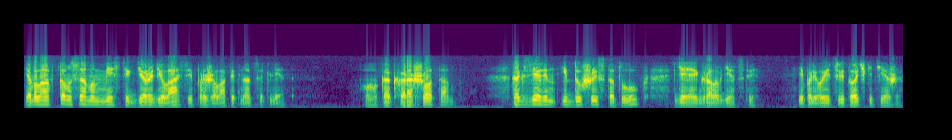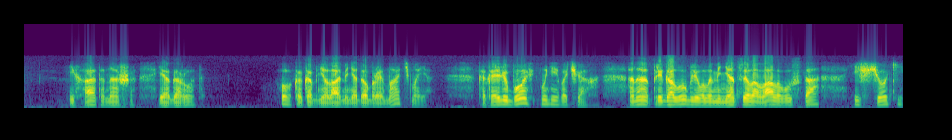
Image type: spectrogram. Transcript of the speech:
Я была в том самом месте, где родилась и прожила пятнадцать лет. О, как хорошо там!» Как зелен и душист тот луг, где я играла в детстве, и полевые цветочки те же, и хата наша, и огород. О, как обняла меня добрая мать моя! Какая любовь у ней в очах! Она приголубливала меня, целовала в уста и щеки,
